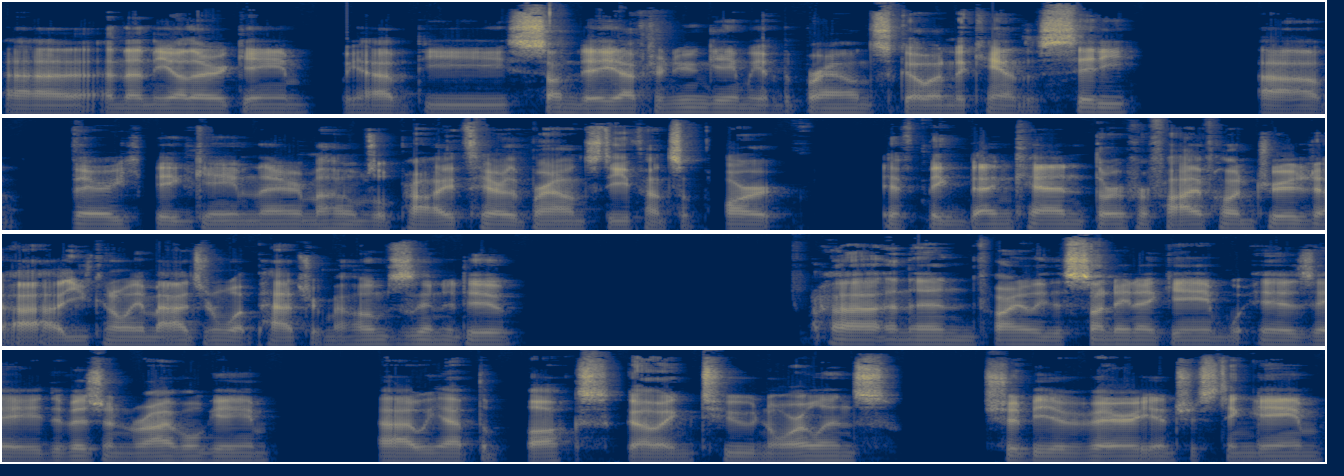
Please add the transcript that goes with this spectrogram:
Uh, and then the other game, we have the Sunday afternoon game. We have the Browns go into Kansas City. Uh, very big game there. Mahomes will probably tear the Browns defense apart. If Big Ben can throw for 500, uh, you can only imagine what Patrick Mahomes is going to do. Uh, and then finally, the Sunday night game is a division rival game. Uh, we have the Bucks going to New Orleans. Should be a very interesting game,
